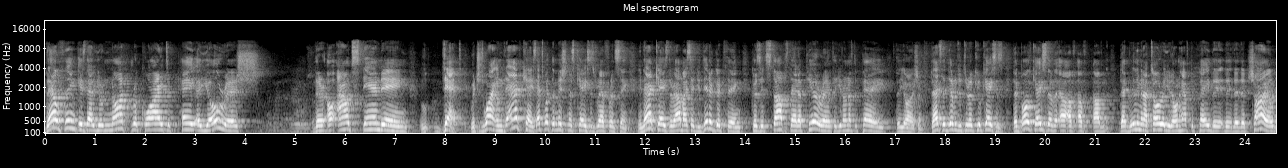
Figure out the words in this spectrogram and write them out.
they'll think is that you're not required to pay a Yorish their outstanding debt, which is why in that case, that's what the Mishnah's case is referencing. In that case, the rabbi said you did a good thing because it stops that appearance that you don't have to pay the Yorishim. That's the difference between the two cases. They're both cases of, uh, of, of, of that really in Torah you don't have to pay the, the, the, the child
